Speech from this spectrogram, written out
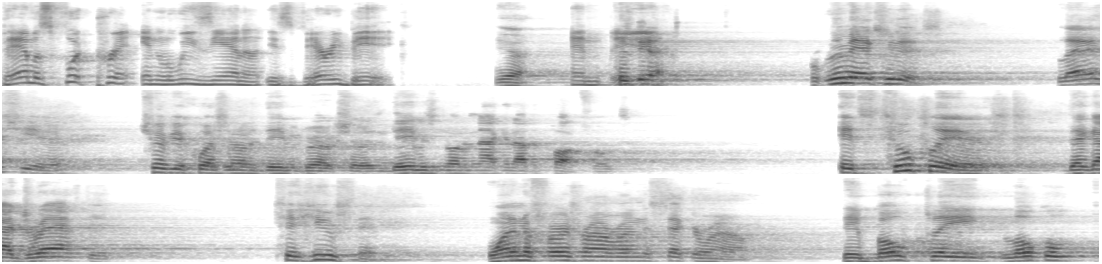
Bama's footprint in Louisiana is very big. Yeah. And yeah. let me ask you this. Last year, trivia question on the David Grubb show, and David's going to knock it out the park, folks. It's two players that got drafted to Houston. One in the first round, one in the second round. They both played local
